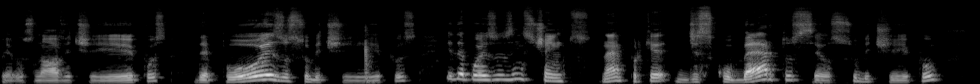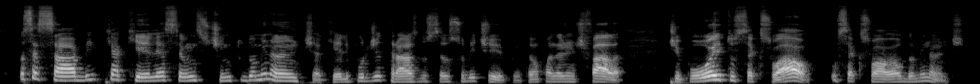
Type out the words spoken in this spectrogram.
pelos nove tipos, depois os subtipos e depois os instintos, né? Porque descoberto o seu subtipo, você sabe que aquele é seu instinto dominante, aquele por detrás do seu subtipo. Então, quando a gente fala tipo 8 sexual, o sexual é o dominante.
